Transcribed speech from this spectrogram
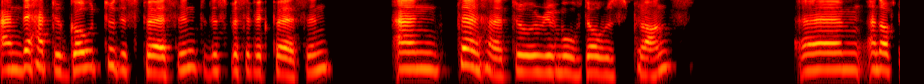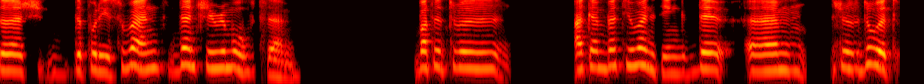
And they had to go to this person, to the specific person, and tell her to remove those plants. Um, and after she, the police went, then she removed them. But it will, I can bet you anything, the um, she'll do it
